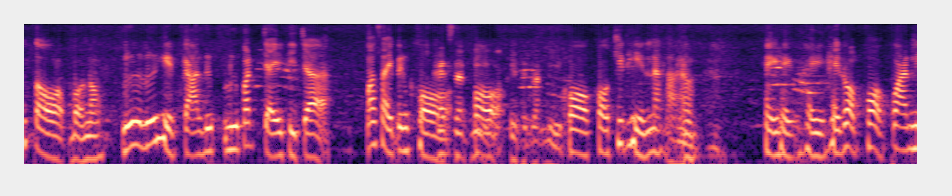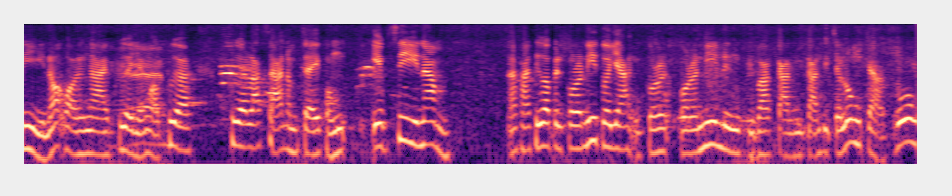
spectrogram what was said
ำตอบบ่เนาะหรือหรือเหตุการณ์หรือหรือปัจจัยที่จะมาใส่เป็นขอเคสนักขดีอเคสนักดีขอขอคิดเห็นนะคะเออให้ให้ให้ให้รอบคอบกว่านี้เนาะว่าง่ายๆเพื่ออย่างว่าเพื่อเพื่อรักษาน้ำใจของ FC นํ นะคะ ถือว่าเป็นกรณีตัวอย่างอีกกรกรณีหนึ่งที่ว่าการการที่จะลงจากวง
